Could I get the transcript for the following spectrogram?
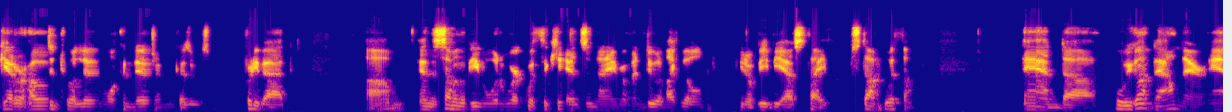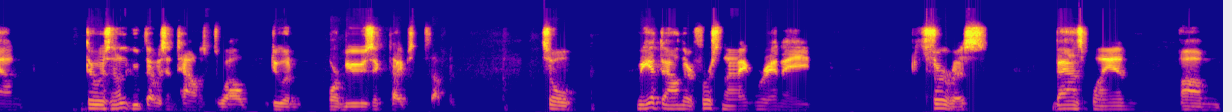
get her house into a livable condition because it was pretty bad. Um, and some of the people would work with the kids in the neighborhood doing like little, you know, VBS type stuff with them. And uh, we got down there, and there was another group that was in town as well, doing more music type stuff. So we get down there first night. We're in a service, band's playing, um,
